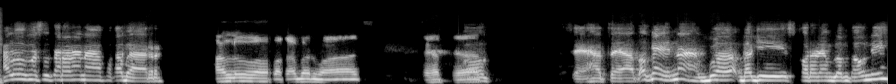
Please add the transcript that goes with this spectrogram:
Halo Mas Sultan Rarana, apa kabar? Halo, apa kabar Mas? Sehat-sehat. Oh, sehat-sehat. Oke, nah gua bagi skorer yang belum tahu nih,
